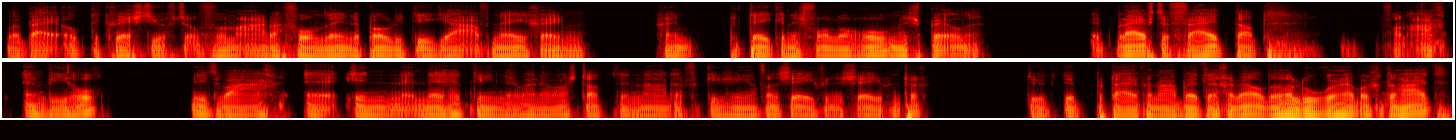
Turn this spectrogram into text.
Waarbij ook de kwestie of, of we hem aardig vonden in de politiek, ja of nee, geen, geen betekenisvolle rol meer speelde. Het blijft het feit dat Van Acht en Wiel, niet waar, eh, in 19, eh, wanneer was dat, eh, na de verkiezingen van 77, natuurlijk de Partij van Arbeid een geweldige loer hebben gedraaid.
